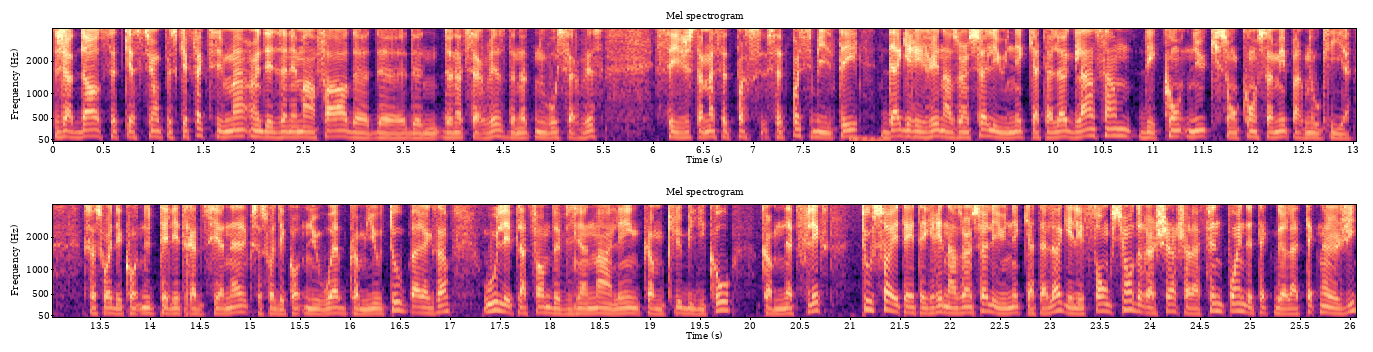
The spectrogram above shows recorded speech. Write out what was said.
J'adore cette question, puisqu'effectivement, un des éléments forts de, notre service, de notre nouveau service, c'est justement cette possibilité d'agréger dans un seul et unique catalogue l'ensemble des contenus qui sont consommés par nos clients. Que ce soit des contenus de télé traditionnels, que ce soit des contenus web comme YouTube, par exemple, ou les plateformes de visionnement en ligne comme Club Illico, comme Netflix. Tout ça est intégré dans un seul et unique catalogue et les fonctions de recherche à la fine pointe de, la technologie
